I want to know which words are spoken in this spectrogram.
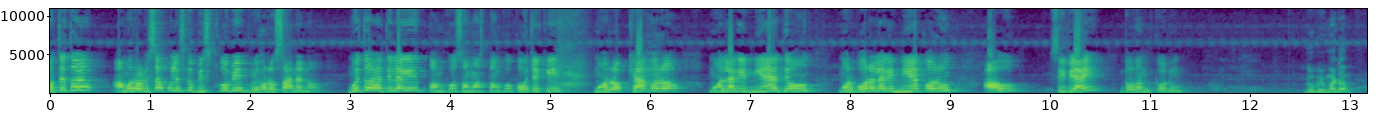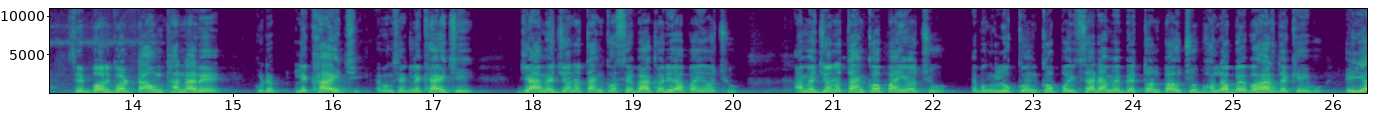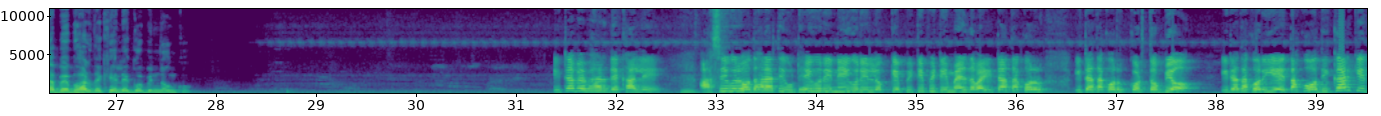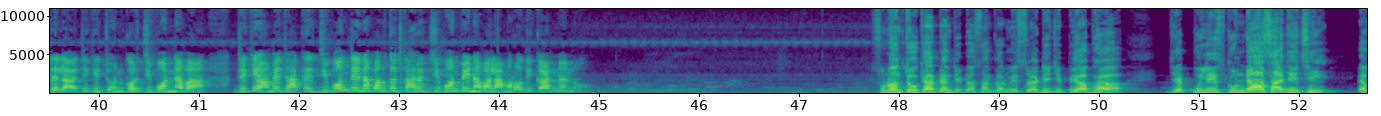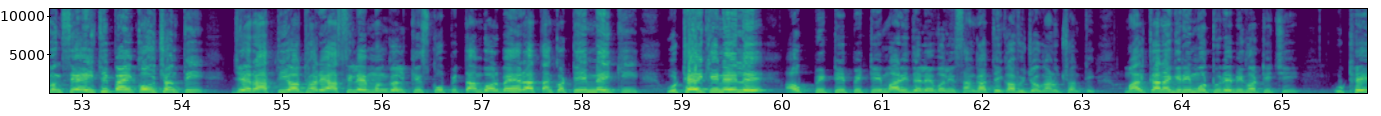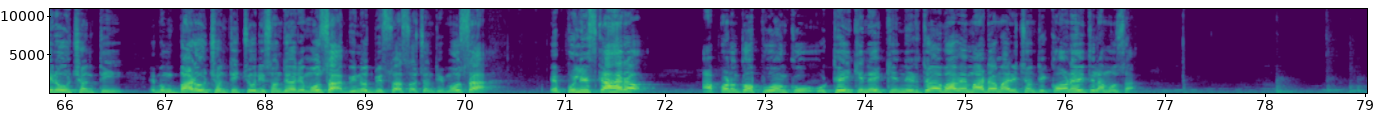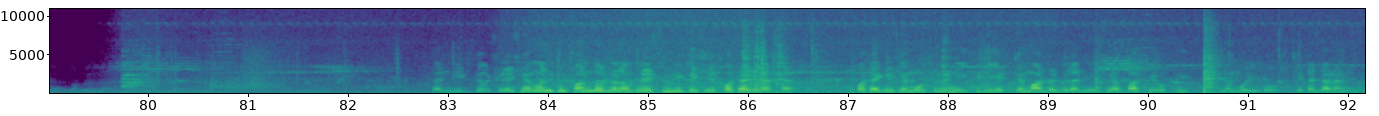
मते तो आमर ओडिशा पुलिस को बिस्को भी भरोसा ना ମୁଇଁ ତ ହେଥିଲାଗି ତମକୁ ସମସ୍ତଙ୍କୁ କହୁଛେ କି ମୋର ରକ୍ଷା କର ମୋର ଲାଗି ନ୍ୟାୟ ଦିଅନ୍ ମୋର ବର ଲାଗି ନ୍ୟାୟ କରୁନ୍ ଆଉ ସି ବି ଆଇ ତଦନ୍ତ କରୁନ୍ ରୁବି ମ୍ୟାଡ଼ାମ୍ ସେ ବରଗଡ଼ ଟାଉନ୍ ଥାନାରେ ଗୋଟେ ଲେଖା ହେଇଛି ଏବଂ ସେଠି ଲେଖା ହେଇଛି ଯେ ଆମେ ଜନତାଙ୍କ ସେବା କରିବା ପାଇଁ ଅଛୁ ଆମେ ଜନତାଙ୍କ ପାଇଁ ଅଛୁ ଏବଂ ଲୋକଙ୍କ ପଇସାରେ ଆମେ ବେତନ ପାଉଛୁ ଭଲ ବ୍ୟବହାର ଦେଖେଇବୁ ଏଇଆ ବ୍ୟବହାର ଦେଖେଇଲେ ଗୋବିନ୍ଦଙ୍କୁ এটা ব্যবহার দেখালে আসি করে আসিগুলি করে নেই করে লোককে পিটি পিটি মেরে দেবা এটা তাকর এটা তাকর কর্তব্য এটা তাকর ইয়ে তাকে অধিকার কে দেলা যে কি জনকর জীবন নেবা যে কি আমি যাকে জীবন দেই না পারু তো কাহার জীবন বি নেবা আমার অধিকার নেন শুণন্তু ক্যাপ্টেন দিব্যশঙ্কর মিশ্র ডিজিপি অভয় যে পুলিশ গুন্ডা সাজিছি এবং সে এইথিপাই কৌছন্তি जे राति अधरे आसिले मंगल किस्को पीतांबर बेहरा टीम नहीं कि उठे कि नहींले आउ पिटी पिटी मारीदे बोली सांघातिक अभोग आलकानगि मोटू भी घटी उठे नौ बाड़ चोरी सन्देह मौसा विनोद विश्वास अच्छा मौसा ए पुलिस कहार आपण पुओं को उठे कि नहीं कि निर्दय भाव माड़ मार कौन होता मौसा ସାର୍ ନିର୍ଦ୍ଦୋଷରେ ସେମାନଙ୍କୁ ସନ୍ଦେହଜନକରେ ଚୋରି କେସରେ ଫସାଇଦେଲା ସାର୍ ଫସାଇକି ସେ ମୃତ୍ୟୁରେ ନେଇକରି ଏତେ ମାଡ଼ ଦେଲା ଯେ ସେ ବାସିବ କି ମରିବ ସେଟା ଜାଣା ନାହିଁ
